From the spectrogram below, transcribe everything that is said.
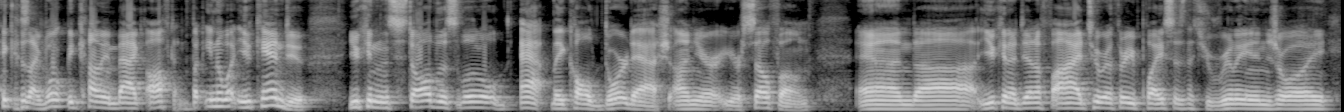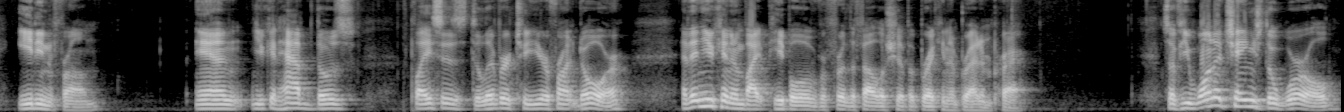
because I won't be coming back often. But you know what you can do? You can install this little app they call DoorDash on your, your cell phone. And uh, you can identify two or three places that you really enjoy eating from and you can have those places delivered to your front door. And then you can invite people over for the fellowship of breaking of bread and prayer. So if you want to change the world,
